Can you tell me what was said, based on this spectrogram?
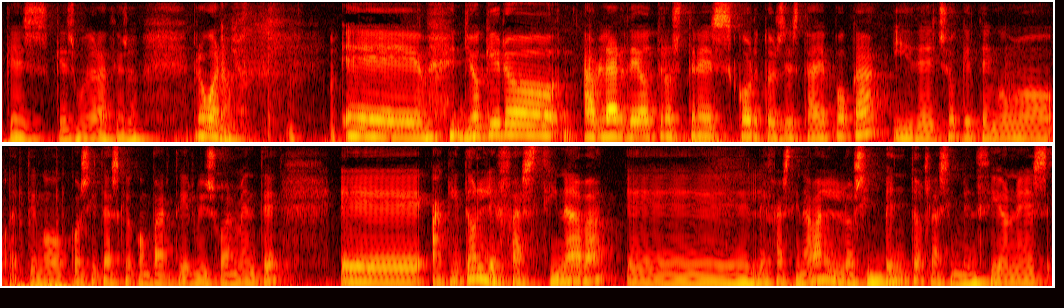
que, es, que es muy gracioso. Pero bueno, eh, yo quiero hablar de otros tres cortos de esta época y de hecho que tengo, tengo cositas que compartir visualmente. Eh, a Keaton le fascinaba, eh, le fascinaban los inventos, las invenciones,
